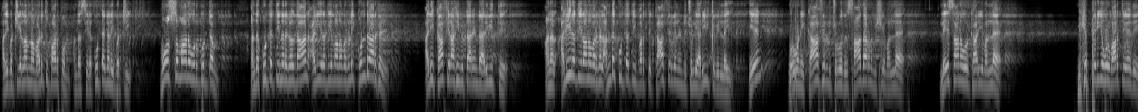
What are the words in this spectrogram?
அதை பற்றியெல்லாம் நாம் அடுத்து பார்ப்போம். அந்த சில கூட்டங்களை பற்றி. மோசமான ஒரு கூட்டம். அந்த கூட்டத்தினர்கள் தான் அலி ரதியிலானவர்களை கொன்றார்கள். அலி காஃபிராகி விட்டார் என்று அறிவித்து. ஆனால் அலி ரதியிலானவர்கள் அந்த கூட்டத்தை பார்த்து காஃபிர்கள் என்று சொல்லி அறிவிக்கவில்லை. ஏன்? ஒருவனை காஃபிர் என்று சொல்வது சாதாரண விஷயம் அல்ல. லேசான ஒரு காரியம் அல்ல. மிகப்பெரிய ஒரு வார்த்தை அது.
